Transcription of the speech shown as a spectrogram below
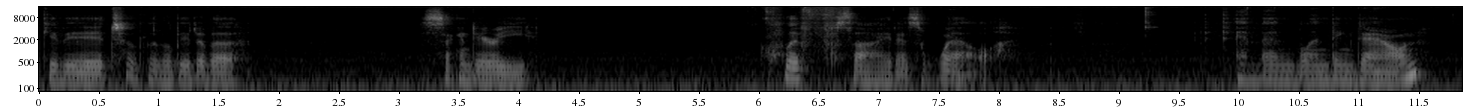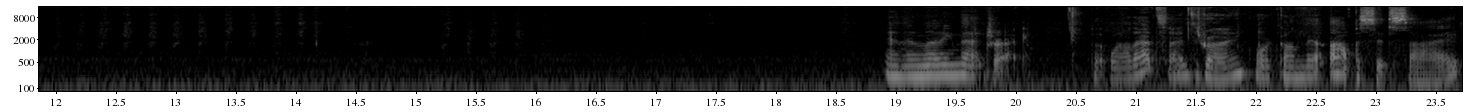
give it a little bit of a secondary cliff side as well. And then blending down. And then letting that dry. But while that side's drying, work on the opposite side.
